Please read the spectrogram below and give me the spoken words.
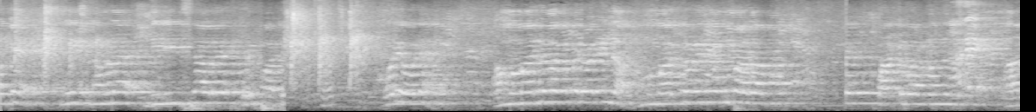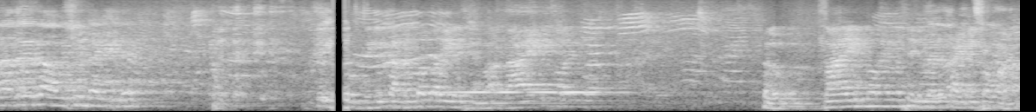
ഓക്കെ നമ്മുടെ ദിലീപ് സാറ് ഒരു പാട്ട്. ഓടി ഓടി. അമ്മമാരുടെ വക പരിപാടി ഉണ്ടോ അമ്മമാർക്ക് വേണമെങ്കിൽ ഒന്ന് പാടാം. പാട്ട് പാടണമെന്ന് ആരാധകരുടെ ആവശ്യം ഉണ്ടായിട്ടുണ്ട്. ഹലോ നായകൻ എന്ന് പറയുന്ന സിനിമയുടെ ടൈറ്റിൽ സോങ് ആണ്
